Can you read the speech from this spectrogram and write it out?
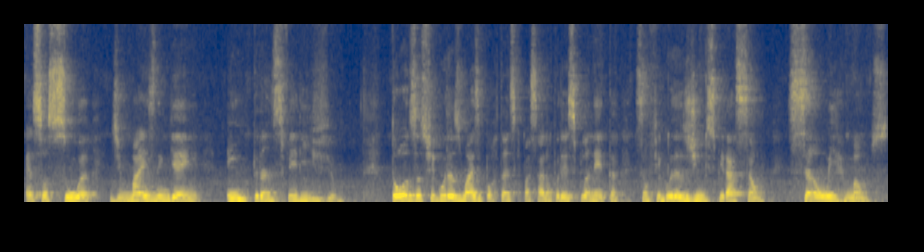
é só sua, de mais ninguém intransferível. Todas as figuras mais importantes que passaram por esse planeta são figuras de inspiração, são irmãos.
